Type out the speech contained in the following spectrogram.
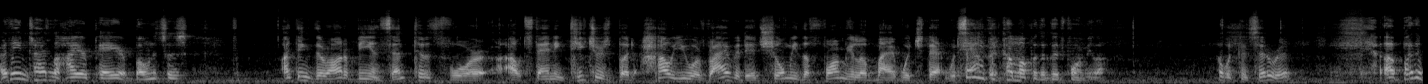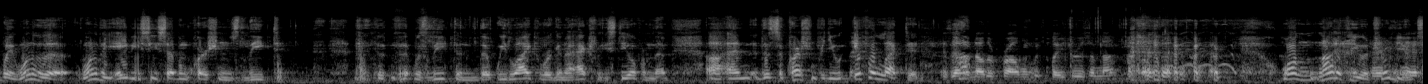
Are they entitled to higher pay or bonuses? I think there ought to be incentives for outstanding teachers, but how you arrive at it, show me the formula by which that would Say you could come up with a good formula. I would consider it. Uh, by the way, one of the one of the ABC Seven questions leaked that was leaked and that we liked, we're going to actually steal from them. Uh, and this is a question for you: If elected, Is that how- another problem with plagiarism now? well, not if you attribute,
